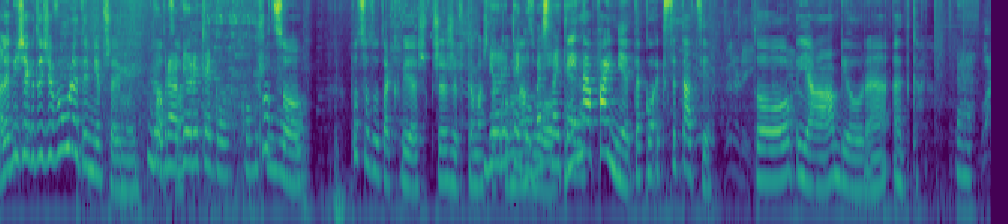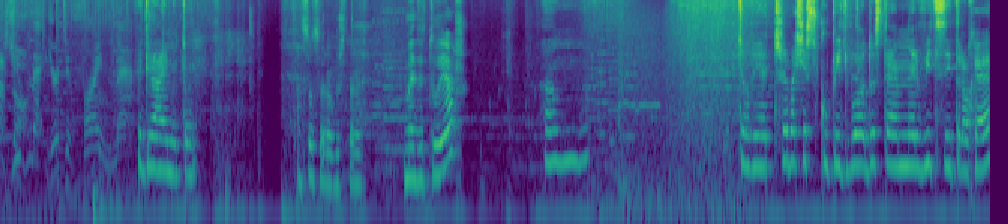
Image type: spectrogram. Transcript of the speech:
Ale Misiek, ty się w ogóle tym nie przejmuj. Po Dobra, co? biorę tego. Kogoś Po innego. co? Po co to tak, wiesz, przeżywkę masz Biorę taką tego, na zło? Basslightera. Nie na fajnie, taką ekscytację. To ja biorę Edgar. Tak, You've met your divine match. Wygrajmy to. A co ty robisz teraz? Medytujesz? Um. Widzowie, trzeba się skupić, bo dostałem nerwicy trochę,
